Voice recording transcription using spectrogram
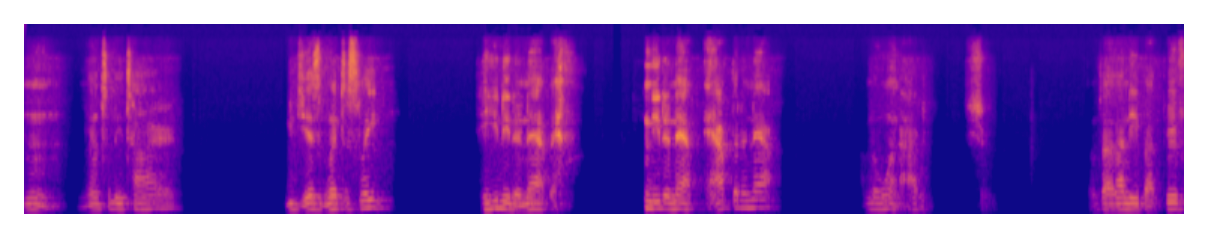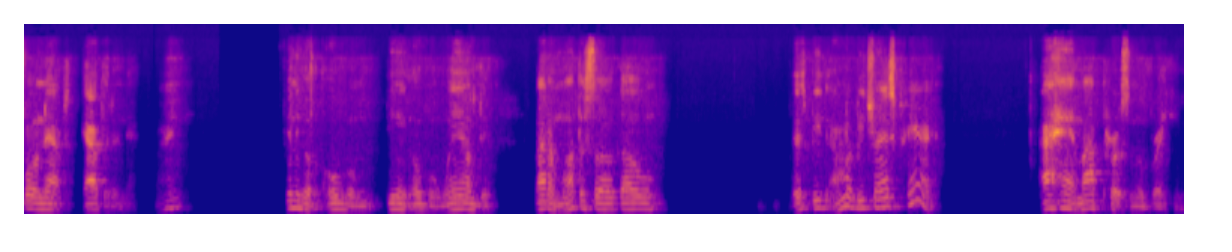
mm, mentally tired. You just went to sleep. You need a nap. need a nap after the nap. I'm the one. I sure. Sometimes I need about three or four naps after the nap, right? Feeling of over being overwhelmed. About a month or so ago, let's be, I'm gonna be transparent. I had my personal breaking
